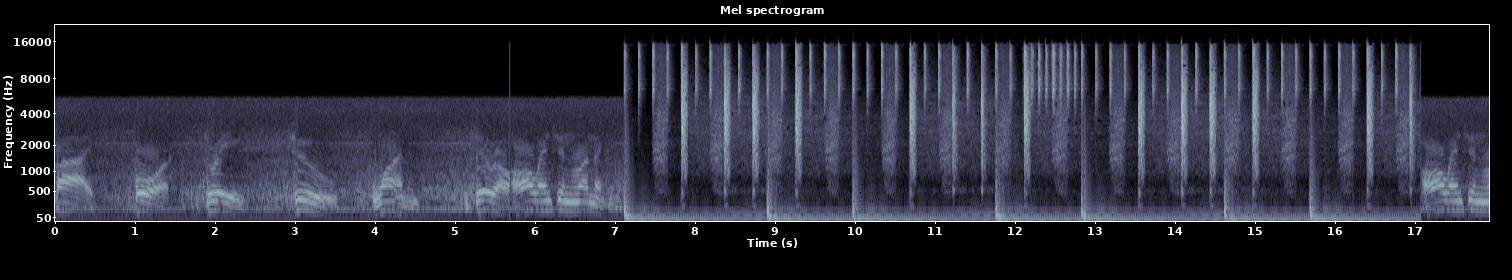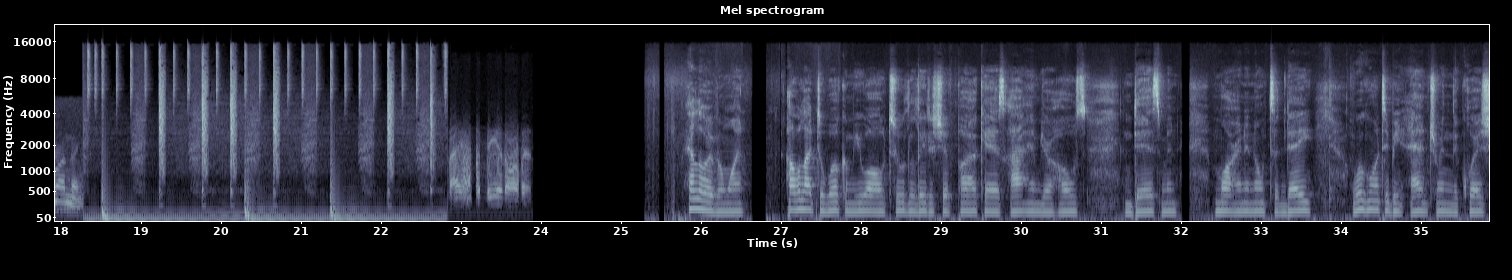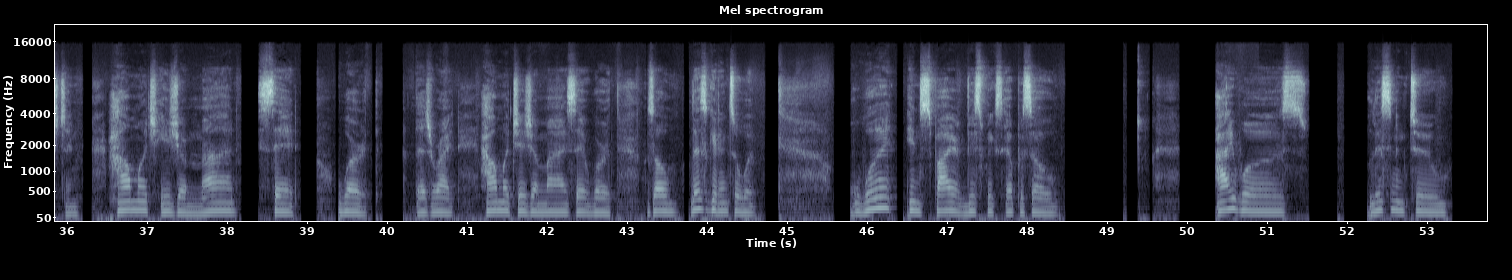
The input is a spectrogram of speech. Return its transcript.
Five, four, three, two, one, zero. All engine running. All engine running. Nice to be in orbit. Hello, everyone. I would like to welcome you all to the Leadership Podcast. I am your host, Desmond Martin, and on today, we're going to be answering the question How much is your mindset worth? That's right. How much is your mindset worth? So let's get into it. What inspired this week's episode? I was listening to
